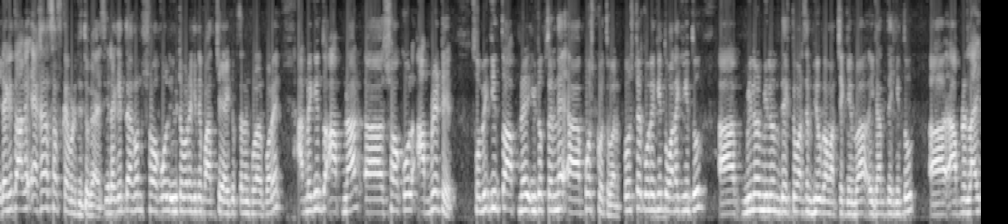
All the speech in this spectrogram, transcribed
এটা কিন্তু আগে এক হাজার সাবস্ক্রাইবার দিত গাইস এটা কিন্তু এখন সকল ইউটিউবারে কিন্তু পাচ্ছে ইউটিউব চ্যানেল খোলার পরে। আপনি কিন্তু আপনার সকল আপডেটের ছবি কিন্তু আপনার ইউটিউব চ্যানেলে পোস্ট করতে পারেন। পোস্টে করে কিন্তু অনেকে কিন্তু মিলিয়ন মিলিয়ন দেখতে পাচ্ছেন ভিউ কামাচ্ছে কিংবা এখান থেকে কিন্তু আপনার লাইক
